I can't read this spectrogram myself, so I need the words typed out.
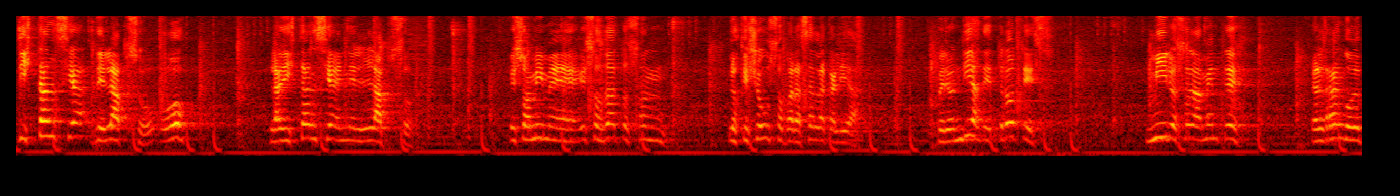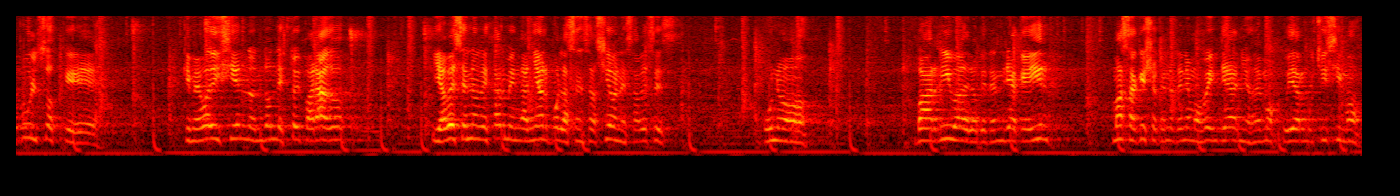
distancia de lapso o la distancia en el lapso. Eso a mí me, esos datos son los que yo uso para hacer la calidad. Pero en días de trotes miro solamente el rango de pulsos que, que me va diciendo en dónde estoy parado y a veces no dejarme engañar por las sensaciones. A veces uno va arriba de lo que tendría que ir. Más aquellos que no tenemos 20 años debemos cuidar muchísimo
